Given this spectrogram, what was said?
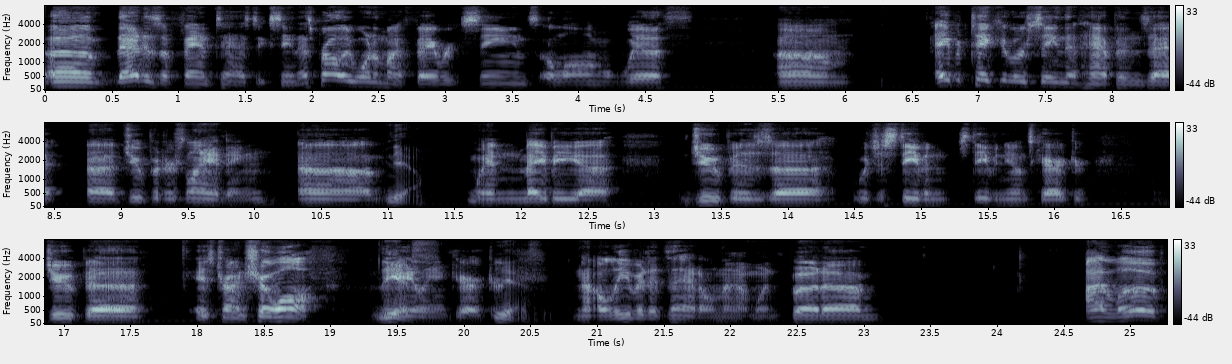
Um, that is a fantastic scene. That's probably one of my favorite scenes, along with um, a particular scene that happens at uh, Jupiter's Landing uh, Yeah, when maybe uh, Jupe is, uh, which is Steven Steven Yeun's character. Jupe uh, is trying to show off the Yes. alien character. Yes. And I'll leave it at that on that one. But um, I love.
